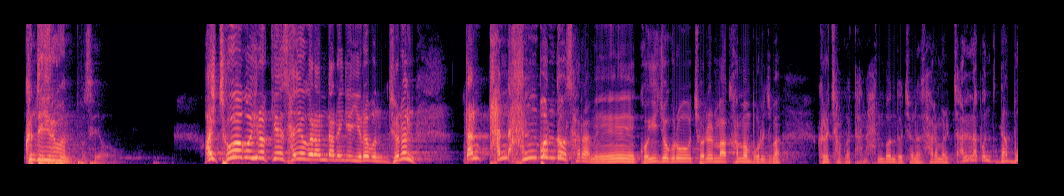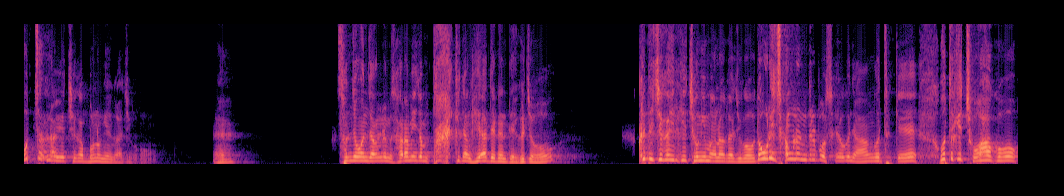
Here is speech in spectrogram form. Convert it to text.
근데 여러분 보세요 아니 저하고 이렇게 사역을 한다는 게 여러분 저는 난 단 한 번도 사람이 고의적으로 저를 막 하면 모르지만 그렇지 않고 단 한 번도 저는 사람을 잘라본 나 못 잘라요 제가 무능해가지고 예? 선정원 장로님 사람이 좀 다 그냥 해야 되는데 그죠? 근데 제가 이렇게 정이 많아가지고 또 우리 장로님들 보세요 그냥 어떻게 어떻게 좋아하고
